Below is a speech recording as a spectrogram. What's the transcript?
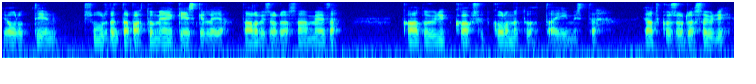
jouduttiin suurten tapahtumien keskellä ja talvisodassa meiltä kaatui yli 23 000 ihmistä, jatkosodassa yli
